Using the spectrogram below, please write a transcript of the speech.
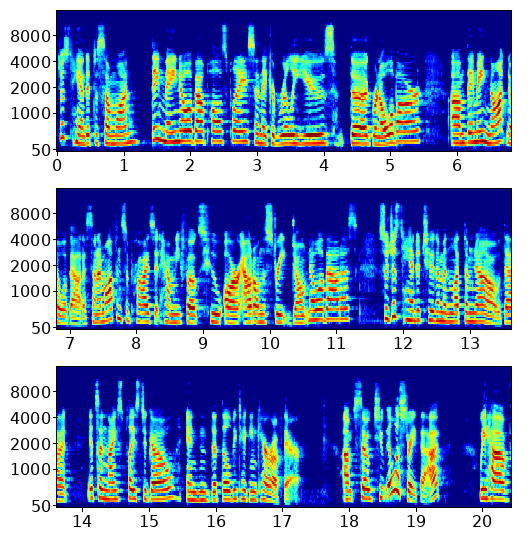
just hand it to someone. They may know about Paul's Place and they could really use the granola bar um, they may not know about us. And I'm often surprised at how many folks who are out on the street don't know about us. So just hand it to them and let them know that it's a nice place to go and that they'll be taken care of there. Um, so to illustrate that, we have,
